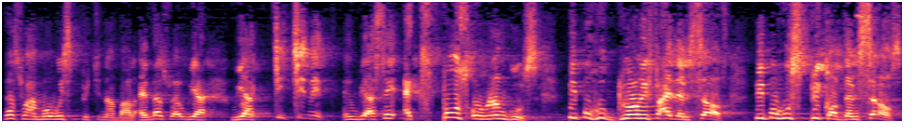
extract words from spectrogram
That's why I'm always preaching about, and that's why we are we are teaching it, and we are saying expose orangus, people who glorify themselves, people who speak of themselves,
